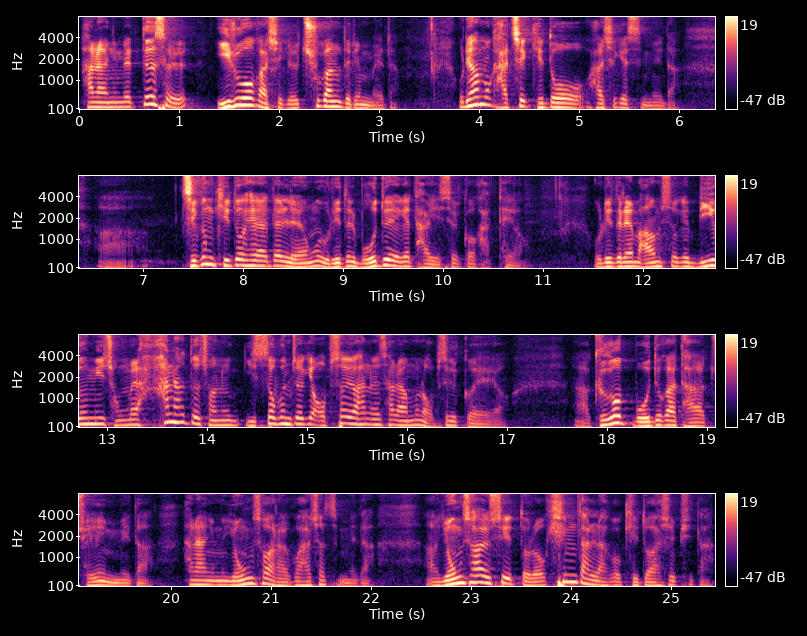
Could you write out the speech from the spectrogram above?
하나님의 뜻을 이루어 가시길 축원드립니다. 우리 한번 같이 기도하시겠습니다. 아, 지금 기도해야 될 내용은 우리들 모두에게 다 있을 것 같아요. 우리들의 마음속에 미움이 정말 하나도 저는 있어 본 적이 없어요 하는 사람은 없을 거예요. 아, 그것 모두가 다 죄입니다. 하나님은 용서하라고 하셨습니다. 아, 용서할 수 있도록 힘 달라고 기도하십시다.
